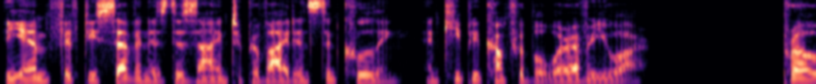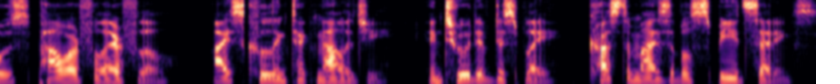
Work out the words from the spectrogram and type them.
The M57 is designed to provide instant cooling and keep you comfortable wherever you are. Pros Powerful airflow, ice cooling technology, intuitive display, customizable speed settings.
